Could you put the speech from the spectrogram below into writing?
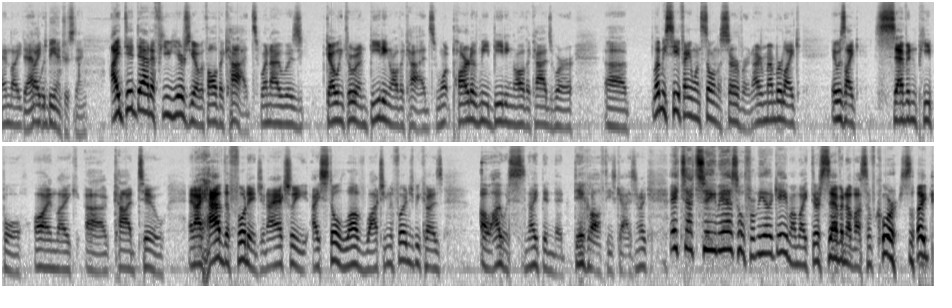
And like That like would be interesting. I did that a few years ago with all the CODs when I was going through and beating all the CODs. What part of me beating all the CODs were uh let me see if anyone's still on the server. And I remember like it was like seven people on like uh COD 2 and I have the footage and I actually I still love watching the footage because oh I was sniping the dig off these guys and like it's that same asshole from the other game I'm like there's seven of us of course like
